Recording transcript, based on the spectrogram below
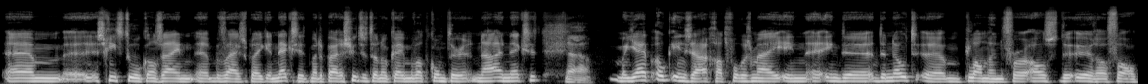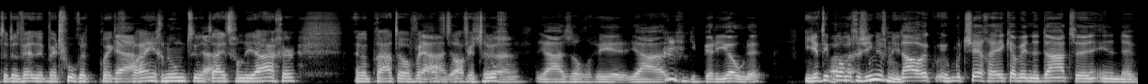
Ehm, een schietstoel kan zijn, eh bij wijze van spreken, een exit. Maar de parachute is dan oké, maar wat komt er na een exit? Ja. Maar jij hebt ook inzage gehad volgens mij in, eh, in de, de noodplannen voor als de euro valt. Dat werd, werd vroeger het project Ja. Genoemd in de Ja. tijd van de jager. En we praten over Ja, jaar is, terug. ja, zo ongeveer ja, die periode. je hebt die plannen gezien of niet? Nou, ik, ik moet zeggen, ik heb inderdaad, in de,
